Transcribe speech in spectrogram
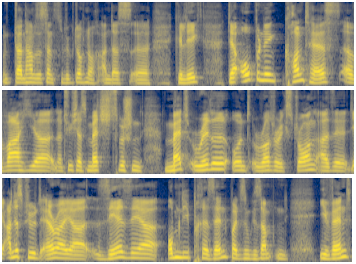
Und dann haben sie es dann zum Glück doch noch anders äh, gelegt. Der Opening Contest äh, war hier natürlich das Match zwischen Matt Riddle und Roderick Strong. Also die Undisputed Era ja sehr, sehr omnipräsent bei diesem gesamten Event.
